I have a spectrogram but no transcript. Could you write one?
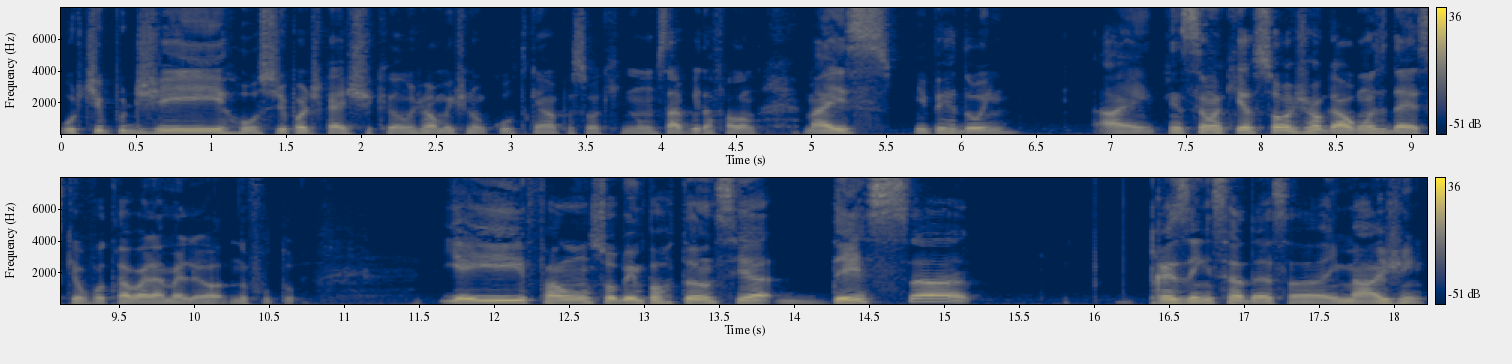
o tipo de host de podcast que eu geralmente não curto, que é uma pessoa que não sabe o que tá falando. Mas me perdoem. A intenção aqui é só jogar algumas ideias que eu vou trabalhar melhor no futuro. E aí falam sobre a importância dessa presença dessa imagem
